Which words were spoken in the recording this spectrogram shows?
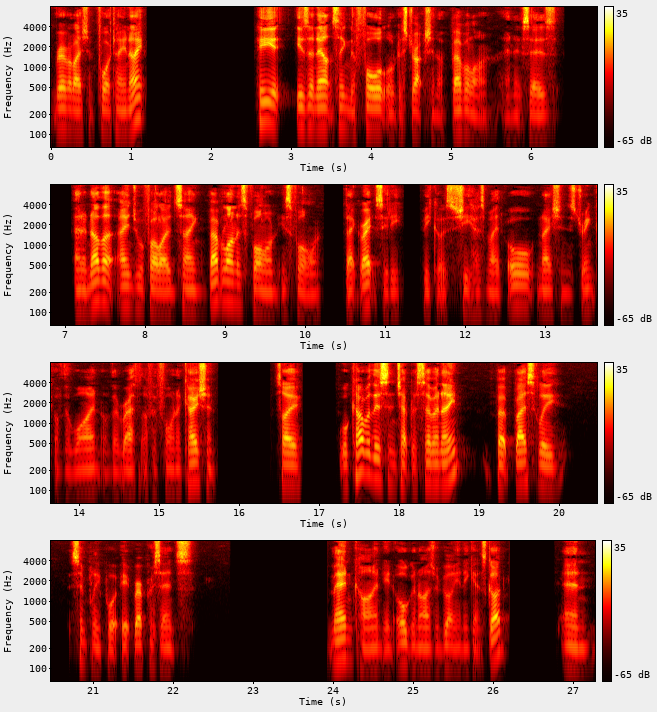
Revelation 14:8, he is announcing the fall or destruction of Babylon. And it says, And another angel followed, saying, Babylon is fallen, is fallen, that great city, because she has made all nations drink of the wine of the wrath of her fornication. So we'll cover this in chapter 17, but basically, simply put, it represents mankind in organized rebellion against God. And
